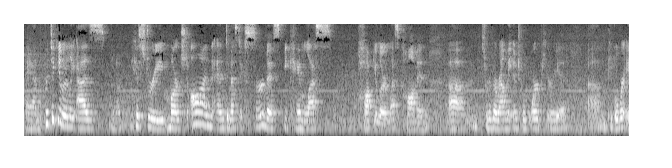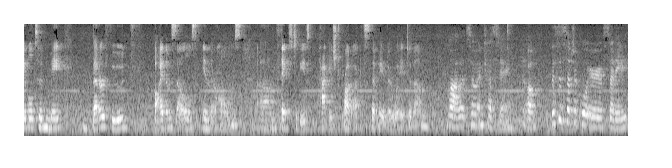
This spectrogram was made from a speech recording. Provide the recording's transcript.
And particularly as you know, history marched on and domestic service became less popular, less common, um, sort of around the interwar period. Um, people were able to make better food by themselves in their homes, um, thanks to these packaged products that made their way to them. Wow, that's so interesting. Yeah. This is such a cool area of study.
